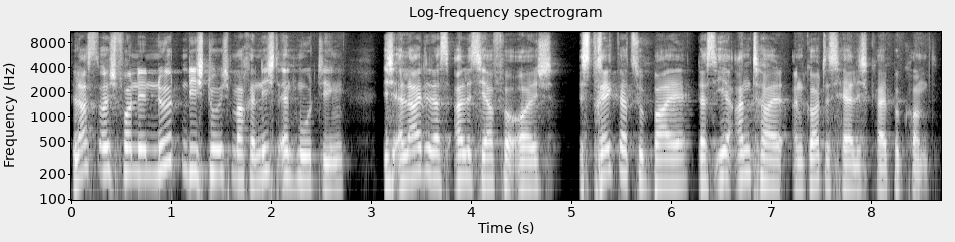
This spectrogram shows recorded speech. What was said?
lasst euch von den Nöten, die ich durchmache, nicht entmutigen. Ich erleide das alles ja für euch. Es trägt dazu bei, dass ihr Anteil an Gottes Herrlichkeit bekommt.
